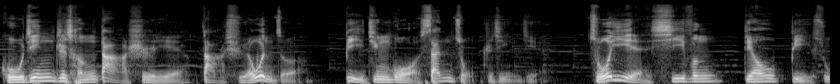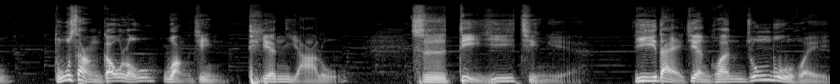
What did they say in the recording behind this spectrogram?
古今之成大事业、大学问者，必经过三种之境界：昨夜西风凋碧树，独上高楼，望尽天涯路，此第一境也。衣带渐宽终不悔，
